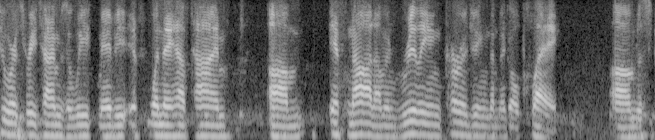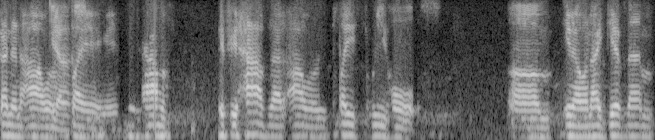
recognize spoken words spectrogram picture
two or three times a week, maybe if when they have time. Um, if not, I'm really encouraging them to go play, um, to spend an hour Yes. playing. If you have, if you have that hour, play three holes. Um, you know, and I give them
